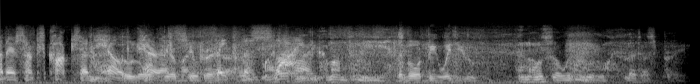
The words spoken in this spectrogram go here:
father sucks cocks in hell, Carus, you faithless slime. Come unto me. The Lord be with you. And also with you. Let us pray.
